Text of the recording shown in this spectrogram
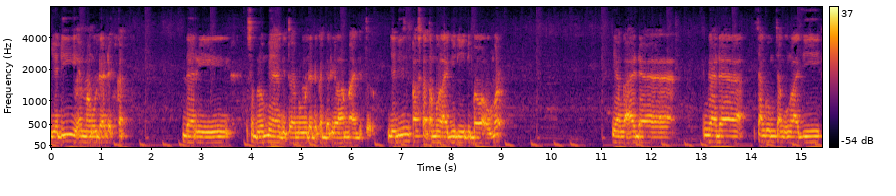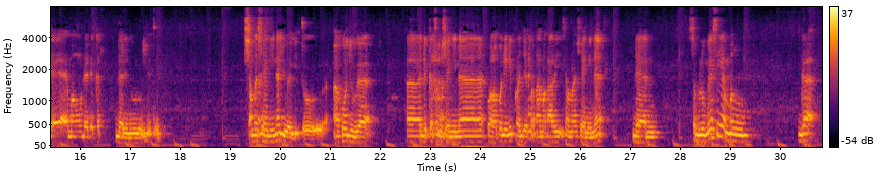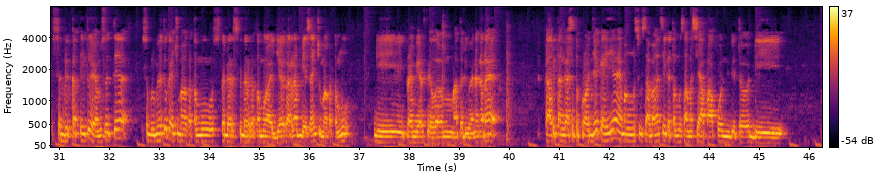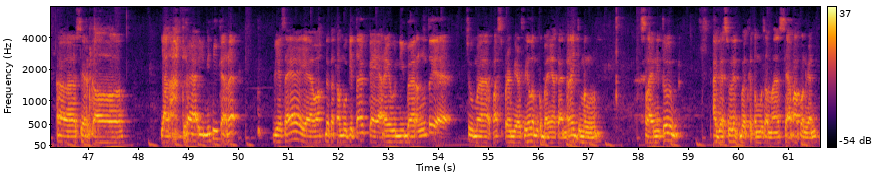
Jadi emang udah deket dari sebelumnya gitu emang udah deket dari lama gitu. Jadi pas ketemu lagi di di bawah umur ya nggak ada nggak ada canggung-canggung lagi kayak emang udah deket dari dulu gitu. Sama Shenina juga gitu. Aku juga uh, deket sama Shenina walaupun ini project pertama kali sama Shenina dan sebelumnya sih emang nggak sedekat itu ya. Maksudnya sebelumnya tuh kayak cuma ketemu sekedar sekedar ketemu aja. Karena biasanya cuma ketemu di premier film atau di mana. Karena kalau kita nggak satu project kayaknya emang susah banget sih ketemu sama siapa pun gitu di uh, circle yang ada ini. Karena biasanya ya waktu ketemu kita kayak reuni bareng tuh ya cuma pas premier film kebanyakan. Karena cuma selain itu agak sulit buat ketemu sama siapa pun kan?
